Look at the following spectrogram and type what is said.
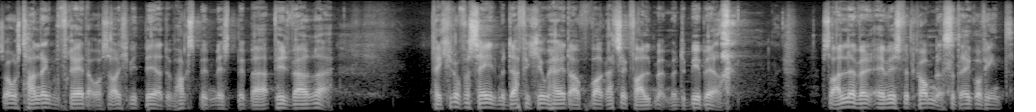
Så var hos tannlegen på fredag, og så har det ikke blitt bedre. Det har faktisk blitt verre. Jeg fikk ikke noe for det, men derfor ikke hun her i dag, for var rett og slett kvalme. Men det blir bedre. Så alle er visst velkomne, så det går fint.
